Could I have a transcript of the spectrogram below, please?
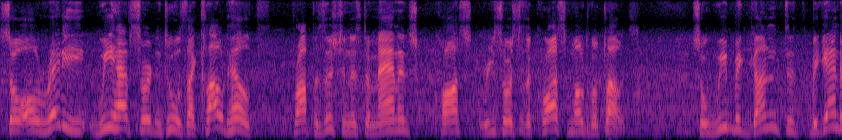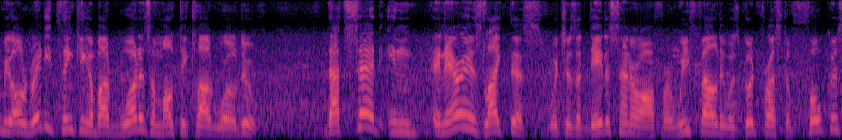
So already we have certain tools, like Cloud Health proposition is to manage cost resources across multiple clouds. So we begun to, began to be already thinking about what does a multi-cloud world do? That said, in, in areas like this, which is a data center offer, we felt it was good for us to focus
